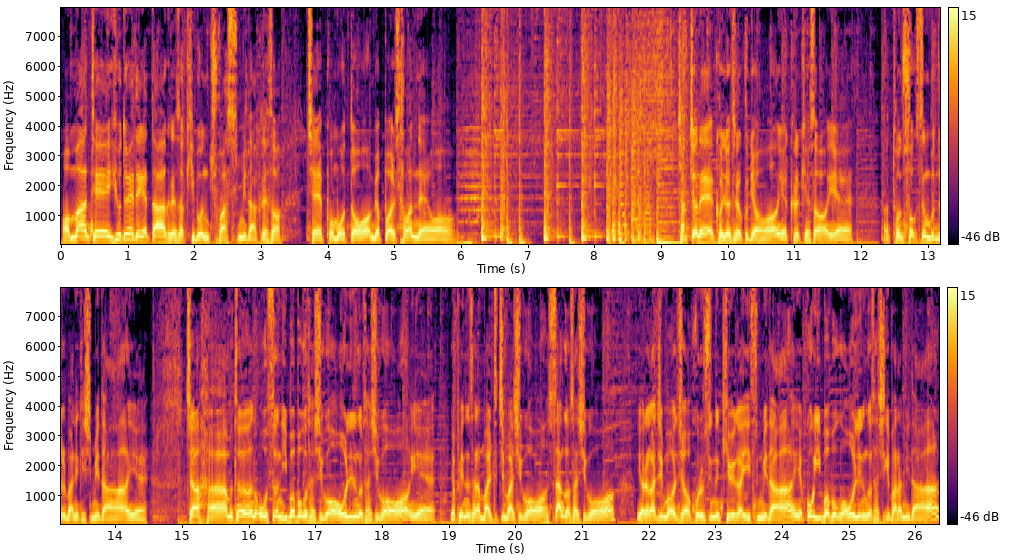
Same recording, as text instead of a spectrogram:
엄마한테 효도해야 되겠다. 그래서 기분 좋았습니다. 그래서 제 봄 옷도 몇 벌 사왔네요. 작전에 걸려들었군요. 예, 그렇게 해서, 예, 돈 수억 쓴 분들 많이 계십니다. 예. 자, 아, 아무튼 옷은 입어보고 사시고, 어울리는 거 사시고, 예, 옆에 있는 사람 말 듣지 마시고, 싼 거 사시고, 여러 가지 뭐, 저, 고를 수 있는 기회가 있습니다. 예, 꼭 입어보고 어울리는 거 사시기 바랍니다.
